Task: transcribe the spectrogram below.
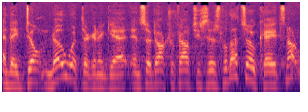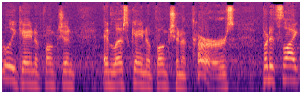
and they don't know what they're going to get. And so Dr. Fauci says, well, that's okay. It's not really gain of function unless gain of function occurs. But it's like,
